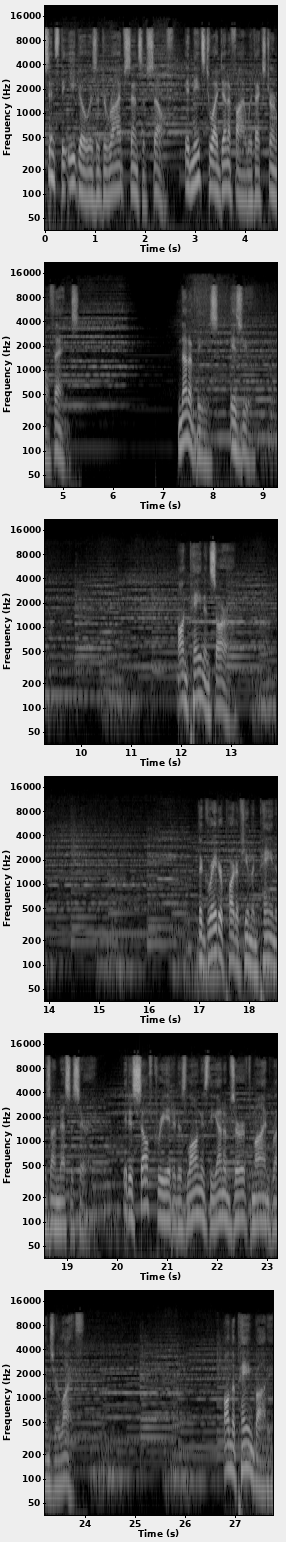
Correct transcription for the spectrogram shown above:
Since the ego is a derived sense of self, it needs to identify with external things. None of these is you. On pain and sorrow. The greater part of human pain is unnecessary. It is self created as long as the unobserved mind runs your life. On the pain body,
